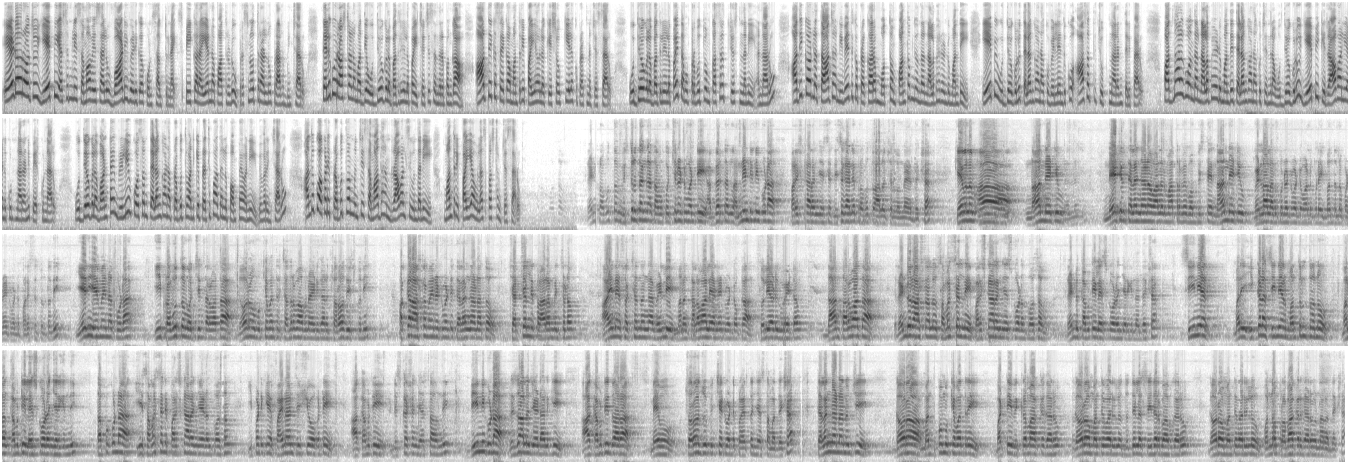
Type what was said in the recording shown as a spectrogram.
ఏడో రోజు AP assembly సమావేశాలు వాడివేడిగా కొనసాగుతున్నాయి. స్పీకర్ అయ్యన్న పాత్రుడు ప్రశ్నోత్తరాలను ప్రారంభించారు. తెలుగు రాష్ట్రాల మధ్య ఉద్యోగుల బదిలీలపై చర్చ సందర్భంగా ఆర్థిక శాఖ మంత్రి పయ్యావుల కేశవ్ కీలక ప్రకటన చేశారు. ఉద్యోగుల బదిలీలపై తమ ప్రభుత్వం కసరత్తు చేస్తుందని అన్నారు. అధికారుల తాజా నివేదిక ప్రకారం మొత్తం పంతొమ్మిది వందల నలభై రెండు మంది ఏపీ ఉద్యోగులు తెలంగాణకు వెళ్ళేందుకు ఆసక్తి చూపుతున్నారని తెలిపారు. పద్నాలుగు వందల నలభై ఏడు మంది తెలంగాణకు చెందిన ఉద్యోగులు ఏపీకి రావాలి అనుకుంటున్నారని పేర్కొన్నారు. ఉద్యోగుల వన్ టైం రిలీవ్ కోసం తెలంగాణ ప్రభుత్వానికి ప్రతిపాదనలు పంపామని వివరించారు. అందుకు అక్కడి ప్రభుత్వం నుంచి సమాధానం రావాల్సి ఉందని మంత్రి పయ్యావుల స్పష్టం చేశారు. రెండు ప్రభుత్వం విస్తృతంగా తమకు వచ్చినటువంటి అభ్యర్థనలు అన్నింటినీ కూడా పరిష్కారం చేసే దిశగానే ప్రభుత్వ ఆలోచనలు ఉన్నాయి అధ్యక్ష. కేవలం ఆ నాన్ నేటివ్ నేటివ్ తెలంగాణ వాళ్ళని మాత్రమే పంపిస్తే నాన్ నేటివ్ వెళ్ళాలనుకున్నటువంటి వాళ్ళు కూడా ఇబ్బందుల్లో పడేటువంటి పరిస్థితి ఉంటుంది. ఏది ఏమైనా కూడా ఈ ప్రభుత్వం వచ్చిన తర్వాత గౌరవ ముఖ్యమంత్రి చంద్రబాబు నాయుడు గారు చొరవ తీసుకుని పక్క రాష్ట్రమైనటువంటి తెలంగాణతో చర్చల్ని ప్రారంభించడం ఆయనే స్వచ్ఛందంగా వెళ్ళి మనం కలవాలి అనేటువంటి ఒక తొలి అడుగు వేయటం దాని తర్వాత రెండు రాష్ట్రాలు సమస్యల్ని పరిష్కారం చేసుకోవడం కోసం రెండు కమిటీలు వేసుకోవడం జరిగింది అధ్యక్ష. సీనియర్ మరి ఇక్కడ సీనియర్ మంత్రులతోనూ మనం కమిటీలు వేసుకోవడం జరిగింది. తప్పకుండా ఈ సమస్యని పరిష్కారం చేయడం కోసం ఇప్పటికే ఫైనాన్స్ ఇష్యూ ఒకటి ఆ కమిటీ డిస్కషన్ చేస్తూ ఉంది. దీన్ని కూడా రిజాల్వ్ చేయడానికి ఆ కమిటీ ద్వారా మేము చొరవ చూపించేటువంటి ప్రయత్నం చేస్తాం అధ్యక్ష. తెలంగాణ నుంచి గౌరవ మంత్రి ఉప ముఖ్యమంత్రి బట్టి విక్రమార్క గారు గౌరవ మంత్రివర్యులు దుద్దిల్ల శ్రీధర్ బాబు గారు గౌరవ మంత్రివర్యులు పొన్నం ప్రభాకర్ గారు ఉన్నారు అధ్యక్ష.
